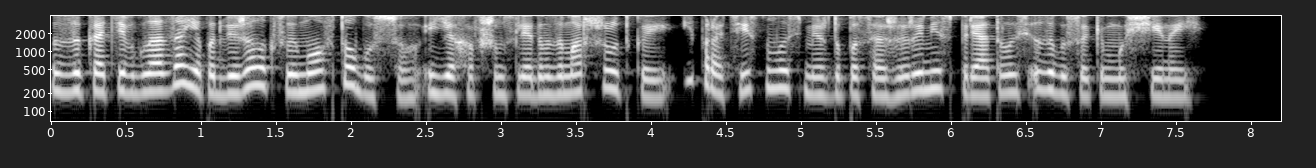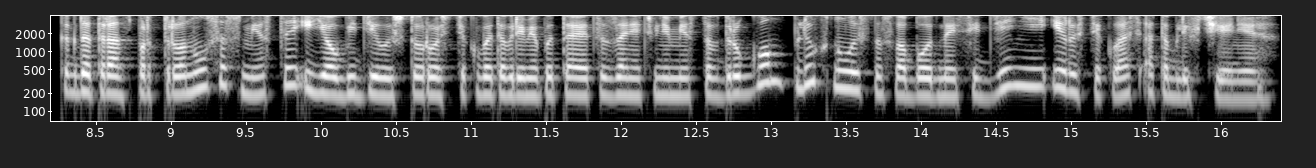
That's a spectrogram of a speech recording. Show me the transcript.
Закатив глаза, я подбежала к своему автобусу, ехавшим следом за маршруткой, и протиснулась между пассажирами, спряталась за высоким мужчиной. Когда транспорт тронулся с места, и я убедилась, что Ростик в это время пытается занять мне место в другом, плюхнулась на свободное сиденье и растеклась от облегчения.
